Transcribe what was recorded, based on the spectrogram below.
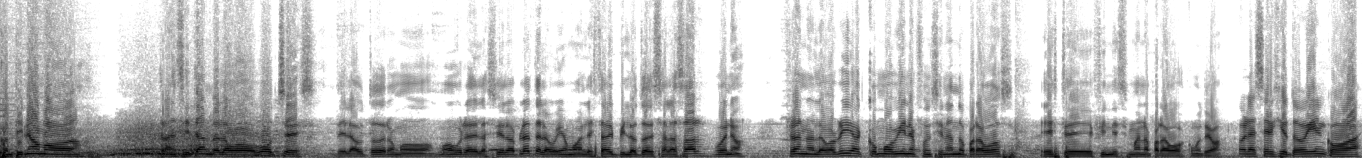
Continuamos transitando los boxes del Autódromo Moura de la Ciudad de La Plata. Lo voy a molestar el piloto de Salazar. Bueno, Fran Olavarría, ¿cómo viene funcionando para vos este fin de semana para vos? ¿Cómo te va? Hola Sergio, ¿todo bien? ¿Cómo va?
